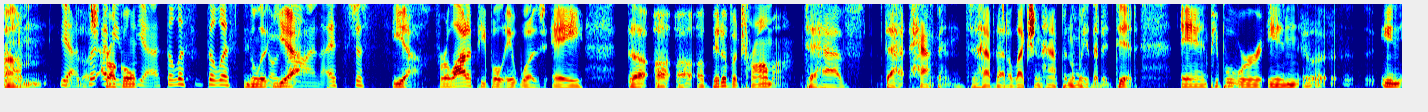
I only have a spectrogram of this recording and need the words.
um, Yeah, uh, the- I mean, struggle. yeah, the list the list The li- goes yeah. on. It's just Yeah, for a lot of people, it was a a, a a- a bit of a trauma to have that happen, to have that election happen the way that it did, and people were in uh, in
